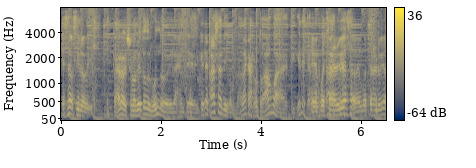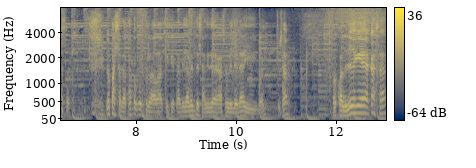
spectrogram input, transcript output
Eso sí lo vi. Claro, eso lo vio todo el mundo. Y la gente, ¿qué te pasa? Digo, nada, que ha roto agua. ¿Qué quieres? Me he puesto nervioso, me he puesto nervioso. no pasa nada, está todo controlado. Así que rápidamente salí de la gasolinera y bueno, tú sabes. Pues cuando yo llegué a casa,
